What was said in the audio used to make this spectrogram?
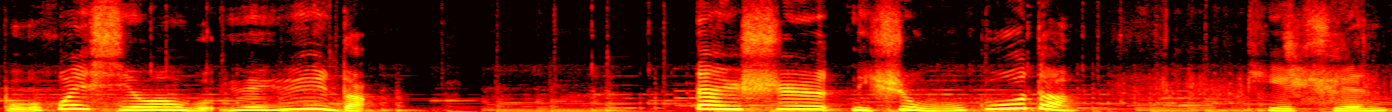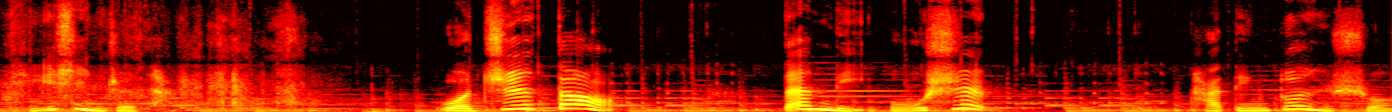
不会希望我越狱的。但是你是无辜的，铁拳提醒着他。我知道，但你不是。帕丁顿说：“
